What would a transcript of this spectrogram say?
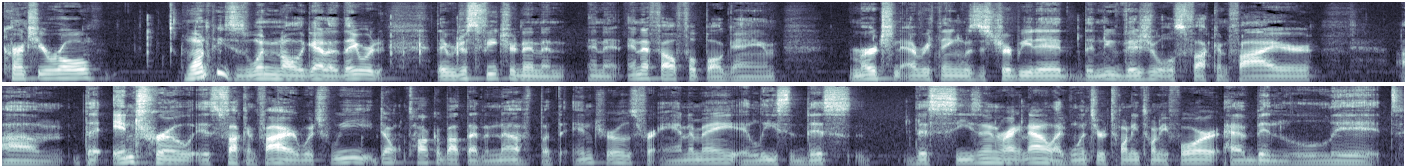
Crunchyroll. One Piece is winning altogether. They were they were just featured in an in an NFL football game. Merch and everything was distributed. The new visuals fucking fire. Um, the intro is fucking fire, which we don't talk about that enough. But the intros for anime, at least this this season right now, like winter 2024, have been lit.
